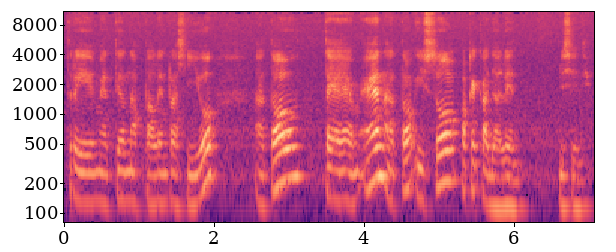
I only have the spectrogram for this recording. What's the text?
trimetil naftalen rasio atau TMN atau ISO pakai kadalen di sini.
